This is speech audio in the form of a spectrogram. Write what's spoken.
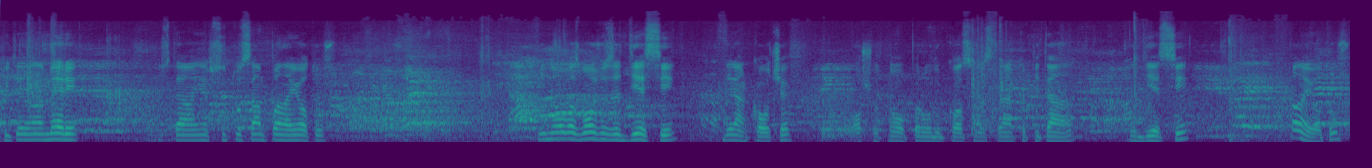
Опита да намери. Остава ни абсолютно сам Панайотов. И много възможно за DSC. Дилян Колчев. Още отново първо докосване на страна капитана на DSC. Панайотов.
